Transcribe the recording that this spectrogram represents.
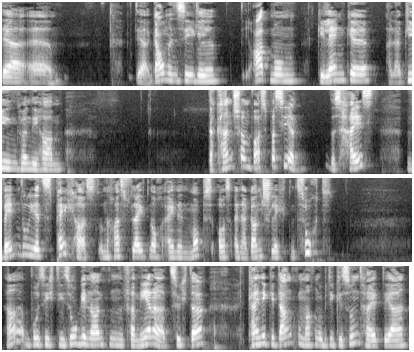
der, äh, der Gaumensegel, die Atmung, Gelenke, Allergien können die haben. Da kann schon was passieren. Das heißt, wenn du jetzt Pech hast und hast vielleicht noch einen Mops aus einer ganz schlechten Zucht, ja, wo sich die sogenannten Vermehrerzüchter keine Gedanken machen über die Gesundheit der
